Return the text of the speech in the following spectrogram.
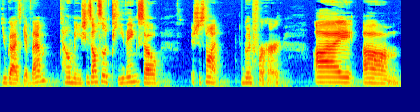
you guys give them, tell me. She's also teething, so it's just not good for her. I um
